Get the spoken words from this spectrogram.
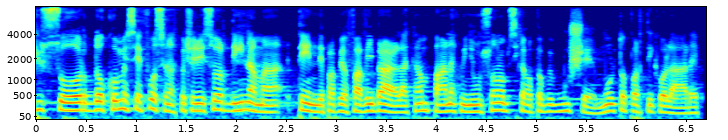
più sordo, come se fosse una specie di sordina, ma tende proprio a far vibrare la campana, quindi un suono si chiama proprio boucher, molto particolare.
